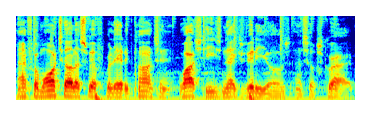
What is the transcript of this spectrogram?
And for more Taylor Swift related content, watch these next videos and subscribe.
